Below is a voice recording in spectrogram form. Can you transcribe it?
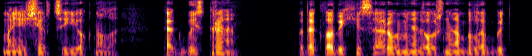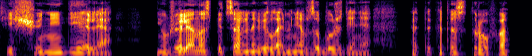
Мое сердце ёкнуло. «Так быстро?» По докладу Хисара у меня должна была быть еще неделя. Неужели она специально вела меня в заблуждение? Это катастрофа.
